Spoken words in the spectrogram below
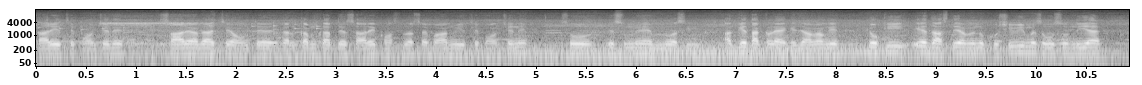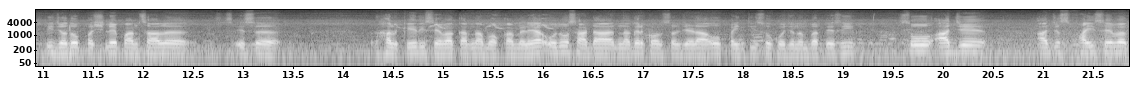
ਸਾਰੇ ਇੱਥੇ ਪਹੁੰਚੇ ਨੇ। ਸਾਰਿਆਂ ਦਾ ਇੱਥੇ ਆਉਣ ਤੇ ਵੈਲਕਮ ਕਰਦੇ ਸਾਰੇ ਕੌਂਸਲਰ ਸਾਹਿਬਾਨ ਵੀ ਇੱਥੇ ਪਹੁੰਚੇ ਨੇ। ਸੋ ਇਸ ਮੁਹਿੰਮ ਨੂੰ ਅਸੀਂ ਅੱਗੇ ਤੱਕ ਲੈ ਕੇ ਜਾਵਾਂਗੇ ਕਿਉਂਕਿ ਇਹ ਦੱਸਦਿਆਂ ਮੈਨੂੰ ਖੁਸ਼ੀ ਵੀ ਮਹਿਸੂਸ ਹੁੰਦੀ ਹੈ ਕਿ ਜਦੋਂ ਪਿਛਲੇ 5 ਸਾਲ ਇਸ ਹਲਕੇ ਦੀ ਸੇਵਾ ਕਰਨ ਦਾ ਮੌਕਾ ਮਿਲਿਆ, ਉਦੋਂ ਸਾਡਾ ਨਗਰ ਕੌਂਸਲ ਜਿਹੜਾ ਉਹ 3500 ਕੁਝ ਨੰਬਰ ਤੇ ਸੀ। ਸੋ ਅੱਜ ਅੱਜ ਸਫ਼ਾਈ ਸੇਵਕ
